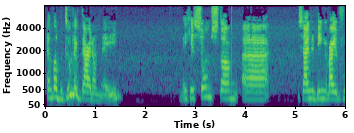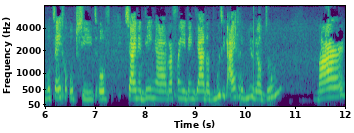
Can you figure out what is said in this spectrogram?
En wat bedoel ik daar dan mee? Weet je, soms dan uh, zijn er dingen waar je bijvoorbeeld tegenop ziet. Of zijn er dingen waarvan je denkt, ja, dat moet ik eigenlijk nu wel doen. Maar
